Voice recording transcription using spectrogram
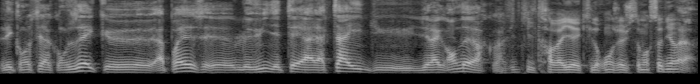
les concerts qu'on faisait, que après, c'est- le vide était à la taille du- de la grandeur. Quoi. Un vide qu'il travaillait, qu'il rongeait justement, Sonia. Voilà.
